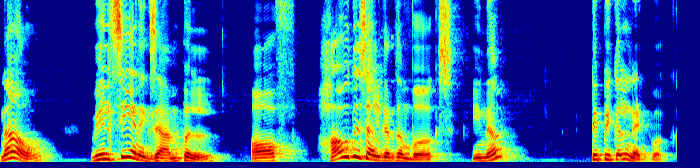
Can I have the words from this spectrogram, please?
Now, we'll see an example of how this algorithm works in a typical network.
